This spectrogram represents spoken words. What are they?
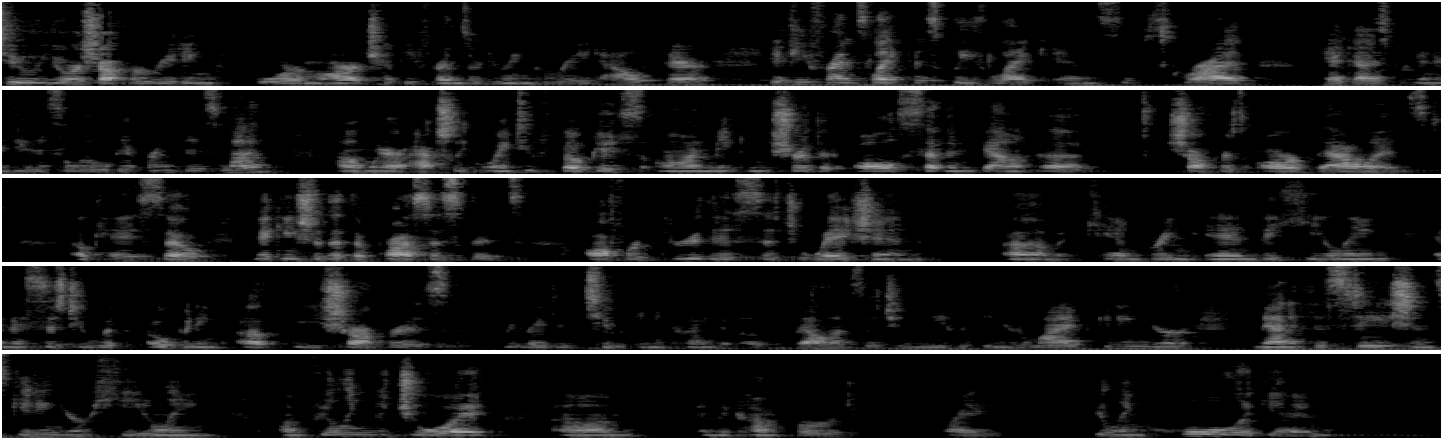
To your chakra reading for March. Hope you friends are doing great out there. If you friends like this, please like and subscribe. Okay, guys, we're going to do this a little different this month. Um, we are actually going to focus on making sure that all seven uh, chakras are balanced. Okay, so making sure that the process that's offered through this situation um, can bring in the healing and assist you with opening up these chakras related to any kind of balance that you need within your life, getting your manifestations, getting your healing, um, feeling the joy um, and the comfort, right? Feeling whole again.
